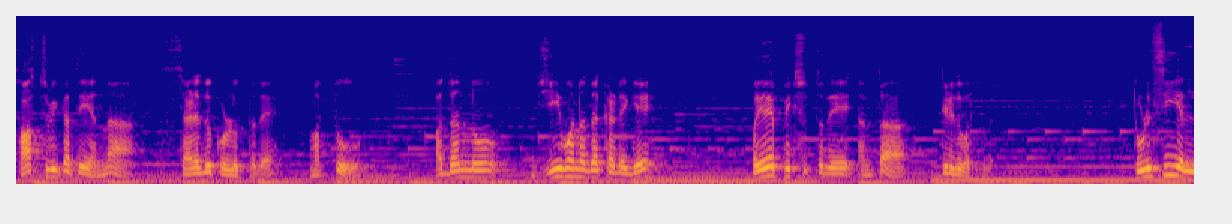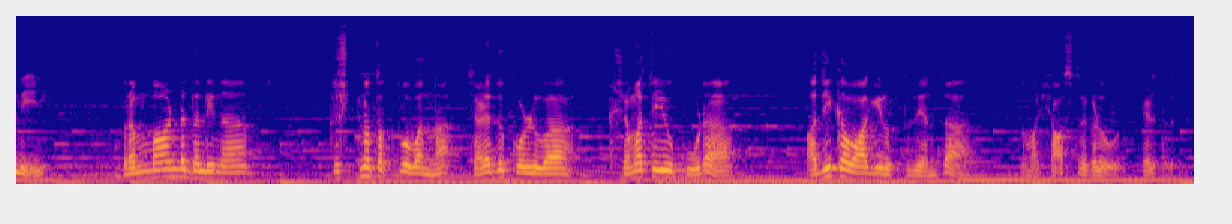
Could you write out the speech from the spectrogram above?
ಸಾತ್ವಿಕತೆಯನ್ನು ಸೆಳೆದುಕೊಳ್ಳುತ್ತದೆ ಮತ್ತು ಅದನ್ನು ಜೀವನದ ಕಡೆಗೆ ಪ್ರೇರೇಪಿಸುತ್ತದೆ ಅಂತ ತಿಳಿದು ಬರ್ತದೆ ತುಳಸಿಯಲ್ಲಿ ಬ್ರಹ್ಮಾಂಡದಲ್ಲಿನ ಕೃಷ್ಣ ತತ್ವವನ್ನು ಸೆಳೆದುಕೊಳ್ಳುವ ಕ್ಷಮತೆಯೂ ಕೂಡ ಅಧಿಕವಾಗಿರುತ್ತದೆ ಅಂತ ನಮ್ಮ ಶಾಸ್ತ್ರಗಳು ಹೇಳ್ತದೆ.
